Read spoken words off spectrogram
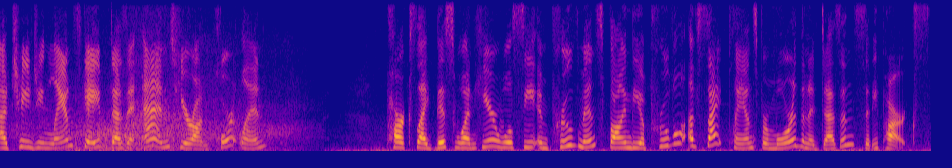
A changing landscape doesn't end here on Portland. Parks like this one here will see improvements following the approval of site plans for more than a dozen city parks.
